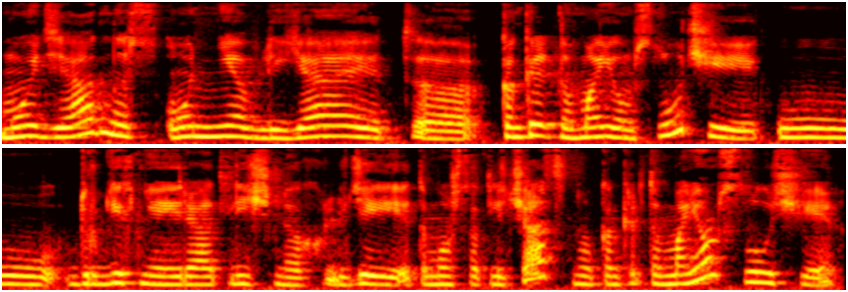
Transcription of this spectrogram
мой диагноз, он не влияет, э, конкретно в моем случае, у других нейроотличных людей это может отличаться, но конкретно в моем случае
